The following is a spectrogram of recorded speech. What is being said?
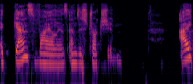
against violence and destruction. I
